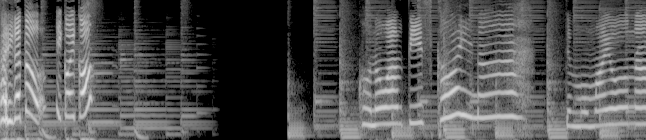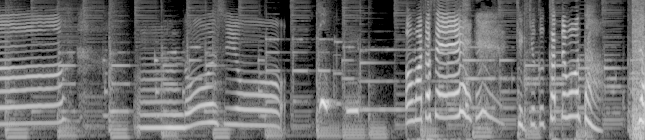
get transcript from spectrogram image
たー！ありがとう！行こう行ここのワンピースかわいいな。でも迷うな。うーんどうしよう。お待たせ。結局買ってもうた。じゃ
